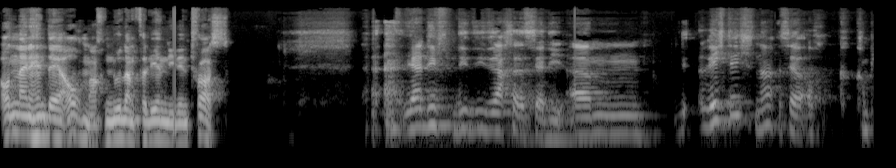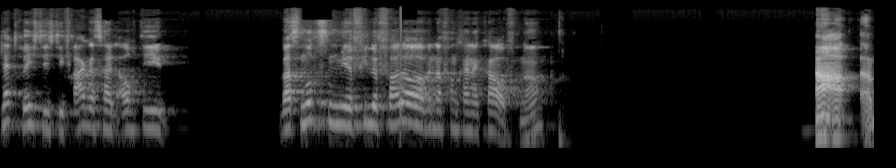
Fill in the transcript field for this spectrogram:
Online-Händler ja auch machen, nur dann verlieren die den Trust. Ja, die, die, die Sache ist ja die. Ähm richtig, ne? ist ja auch komplett richtig. Die Frage ist halt auch die, was nutzen mir viele Follower, wenn davon keiner kauft, ne? Ja, äh,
